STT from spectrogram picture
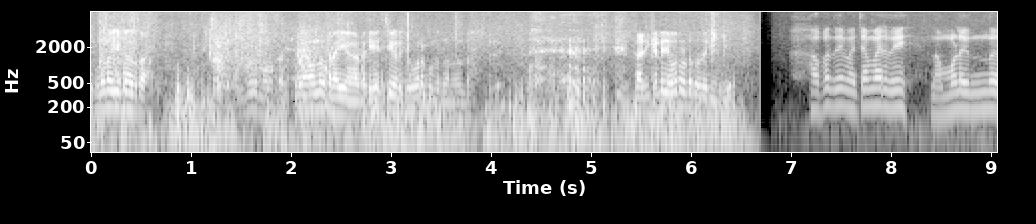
ഒന്ന് നോക്കിയിട്ട് നിർത്താം. ഞാൻ ഒന്ന് ട്രൈ ചെയ്യാം കേട്ടോ. ചേച്ചി കളി ചോറ് കൊണ്ടുതന്നുണ്ട് കഴിക്കേണ്ട ചോറ് കൊടുത്തതിരിക്കും അപ്പോൾ ദേ മച്ചന്മാരതേ നമ്മൾ ഇന്ന്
